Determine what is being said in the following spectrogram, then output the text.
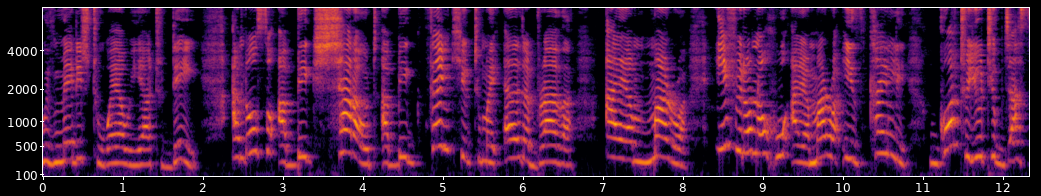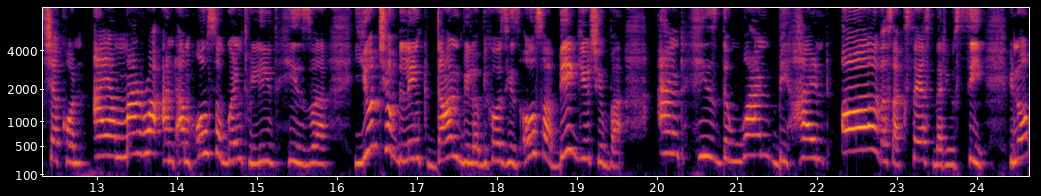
we've made it to where we are today. And also a big shout out a big thank you to my elder brother I am Marwa. If you don't know who Ayamarwa is, kindly go to YouTube, just check on Ayamarwa. and I'm also going to leave his uh, YouTube link down below because he's also a big YouTuber and he's the one behind all the success that you see. You know,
